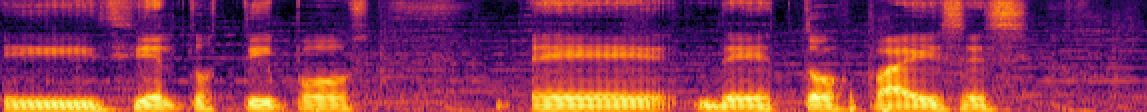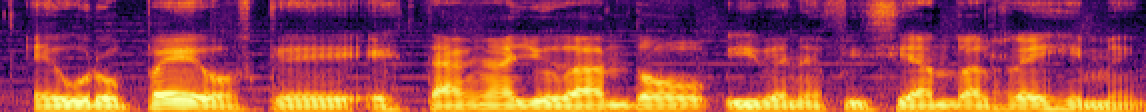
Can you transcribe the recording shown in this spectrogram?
y ciertos tipos eh, de estos países europeos que están ayudando y beneficiando al régimen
